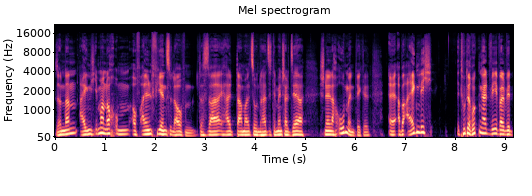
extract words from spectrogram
sondern eigentlich immer noch, um auf allen Vieren zu laufen. Das war halt damals so und dann hat sich der Mensch halt sehr schnell nach oben entwickelt. Äh, aber eigentlich tut der Rücken halt weh, weil wir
